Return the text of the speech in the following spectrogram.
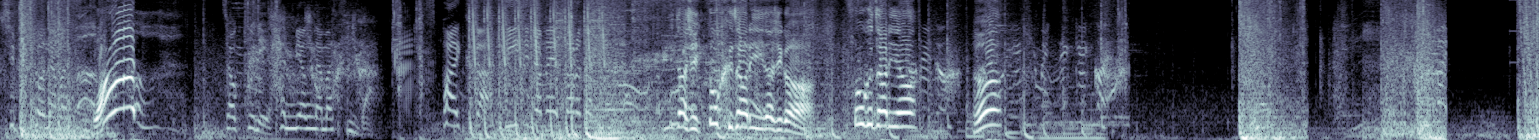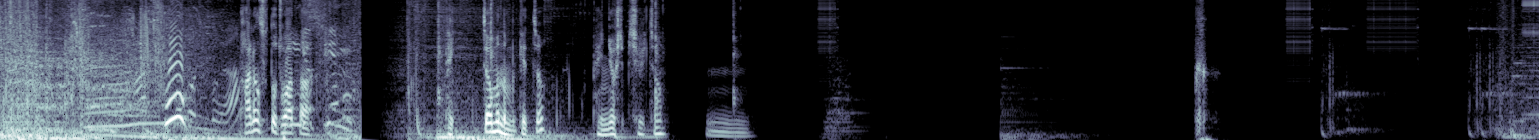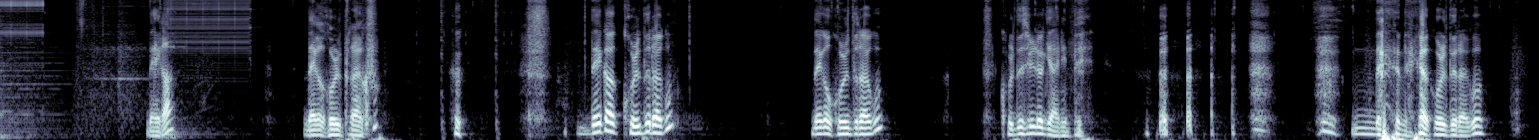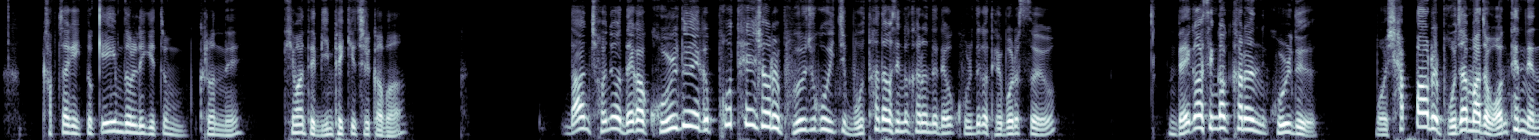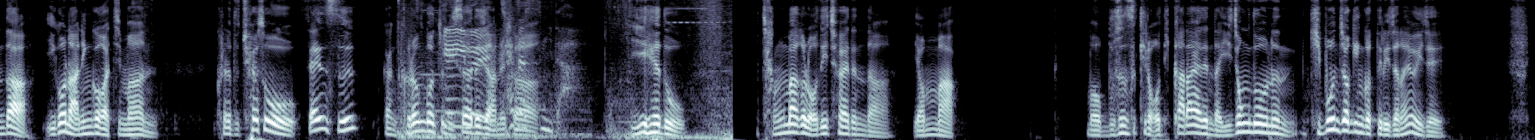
십초 남았습니다. 와 적군이 한 명 남았습니다. 스파이크가 B 지점에 떨어졌습니다. 이 자식 또 그 자리 이 자식아 또 그 자리야 어? 반응 속도 좋았다 공격팀 100점은 넘겠죠? 167점 음 내가? 내가 골드라고? 내가 골드라고? 내가 골드라고? 골드 실력이 아닌데. 네, 내가 골드라고? 갑자기 또 게임 돌리기 좀 그렇네. 팀한테 민폐 끼칠까봐. 난 전혀 내가 골드의 그 포텐셜을 보여주고 있지 못하다고 생각하는데 내가 골드가 돼버렸어요. 내가 생각하는 골드, 뭐 샷바를 보자마자 원탭 낸다 이건 아닌 것 같지만 그래도 최소 센스? 약간 그런 건 좀 있어야 되지 않을까. 찾았습니다. 이해도 장막을 어디 쳐야 된다 연막 뭐 무슨 스킬 어디 깔아야 된다 이 정도는 기본적인 것들이잖아요 이제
